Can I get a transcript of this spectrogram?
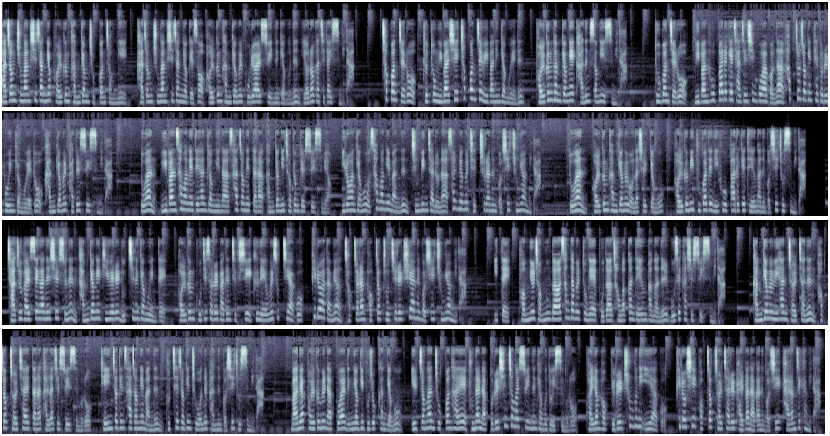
가정중앙시장역 벌금 감경 조건 정리, 가정중앙시장역에서 벌금 감경을 고려할 수 있는 경우는 여러 가지가 있습니다. 첫 번째로 교통 위반 시 첫 번째 위반인 경우에는 벌금 감경의 가능성이 있습니다. 두 번째로 위반 후 빠르게 자진 신고하거나 협조적인 태도를 보인 경우에도 감경을 받을 수 있습니다. 또한 위반 상황에 대한 경위나 사정에 따라 감경이 적용될 수 있으며 이러한 경우 상황에 맞는 증빙 자료나 설명을 제출하는 것이 중요합니다. 또한 벌금 감경을 원하실 경우 벌금이 부과된 이후 빠르게 대응하는 것이 좋습니다. 자주 발생하는 실수는 감경의 기회를 놓치는 경우인데 벌금 고지서를 받은 즉시 그 내용을 숙지하고 필요하다면 적절한 법적 조치를 취하는 것이 중요합니다. 이때 법률 전문가와 상담을 통해 보다 정확한 대응 방안을 모색하실 수 있습니다. 감경을 위한 절차는 법적 절차에 따라 달라질 수 있으므로 개인적인 사정에 맞는 구체적인 조언을 받는 것이 좋습니다. 만약 벌금을 납부할 능력이 부족한 경우 일정한 조건 하에 분할 납부를 신청할 수 있는 경우도 있으므로 관련 법규를 충분히 이해하고 필요시 법적 절차를 밟아 나가는 것이 바람직합니다.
